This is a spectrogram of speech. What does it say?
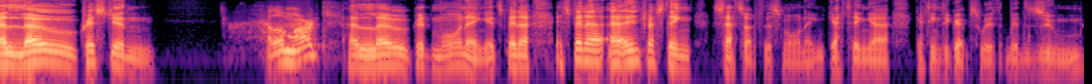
Hello, Christian. Hello, Mark. Hello, good morning. It's been a it's been a, an interesting setup this morning, getting uh, getting to grips with with Zoom,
